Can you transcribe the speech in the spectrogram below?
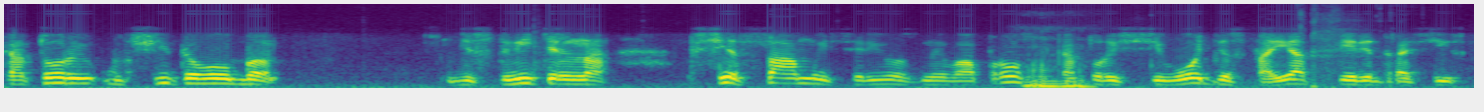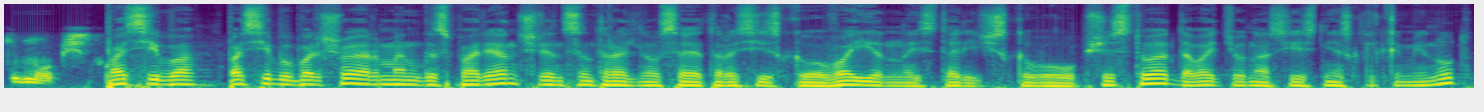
который учитывал бы действительно все самые серьезные вопросы, uh-huh. которые сегодня стоят перед российским обществом. Спасибо. Спасибо большое, Армен Гаспарян, член Центрального совета Российского военно-исторического общества. Давайте, у нас есть несколько минут.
